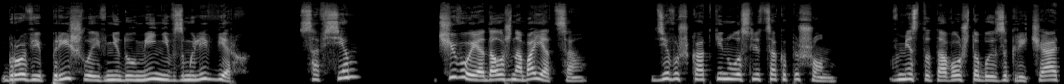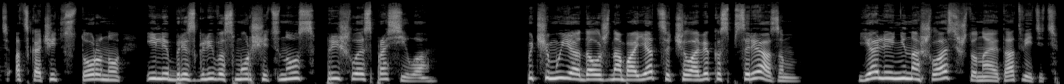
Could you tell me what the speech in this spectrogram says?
Брови пришлой в недоумении взмыли вверх. «Совсем?» «Чего я должна бояться?» Девушка откинула с лица капюшон. Вместо того, чтобы закричать, отскочить в сторону или брезгливо сморщить нос, пришлая спросила. «Почему я должна бояться человека с псориазом?» Я ли не нашлась, что на это ответить.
